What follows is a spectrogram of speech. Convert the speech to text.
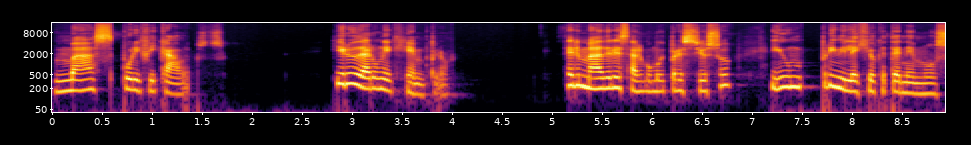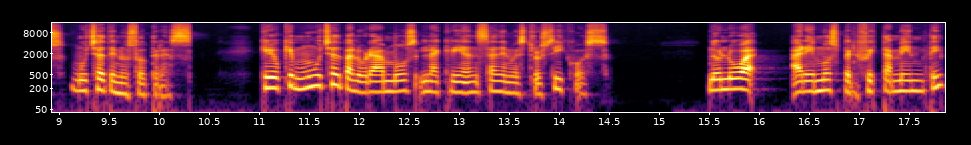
más purificados. Quiero dar un ejemplo. Ser madre es algo muy precioso y un privilegio que tenemos muchas de nosotras. Creo que muchas valoramos la crianza de nuestros hijos. No lo haremos perfectamente,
